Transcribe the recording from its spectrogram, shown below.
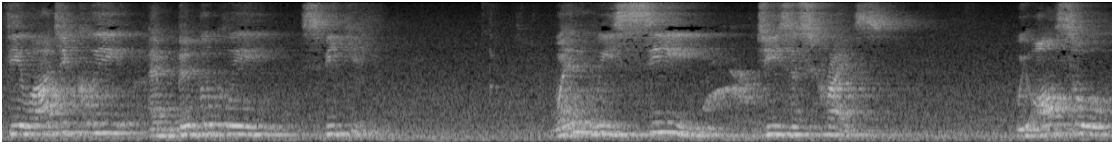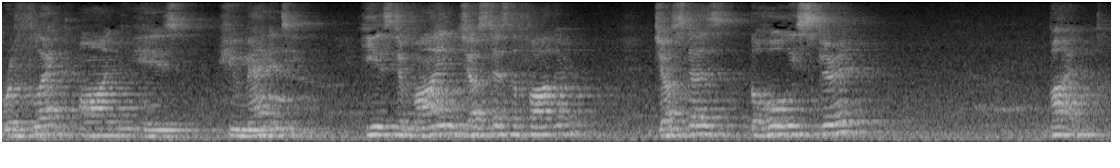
Theologically and biblically speaking, when we see Jesus Christ, we also reflect on his humanity. He is divine just as the Father, just as the Holy Spirit, but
